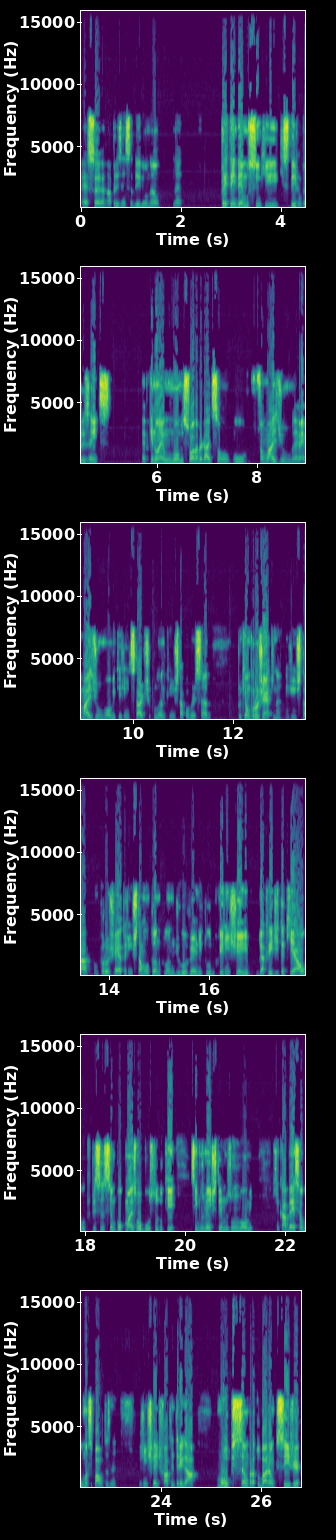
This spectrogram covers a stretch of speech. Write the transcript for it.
essa a presença dele ou não, né? Pretendemos sim que, que estejam presentes, é porque não é um nome só, na verdade são ou são mais de um é, é mais de um nome que a gente está articulando, que a gente está conversando, porque é um projeto, né? A gente está um projeto, a gente está montando plano de governo e tudo, porque a gente acredita que é algo que precisa ser um pouco mais robusto do que simplesmente termos um nome que encabece algumas pautas, né? A gente quer de fato entregar uma opção para Tubarão que seja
